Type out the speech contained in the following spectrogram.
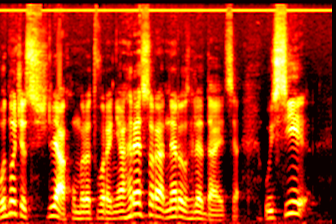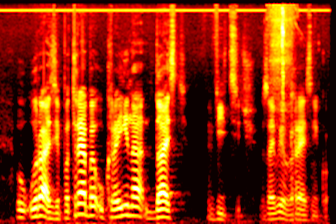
Водночас шлях умиротворення агресора не розглядається. Усі у, разі потреби Україна дасть відсіч, заявив Резніков.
